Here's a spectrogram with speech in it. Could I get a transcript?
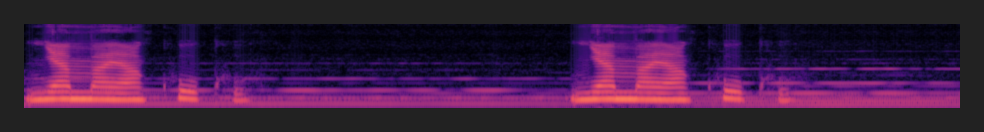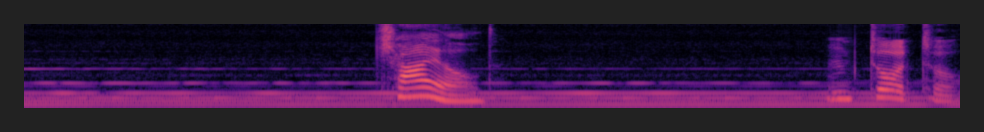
Nyama ya kuku. Nyama ya kuku. Child. Mtoto.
